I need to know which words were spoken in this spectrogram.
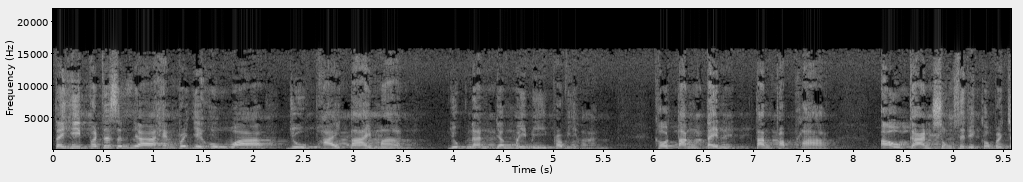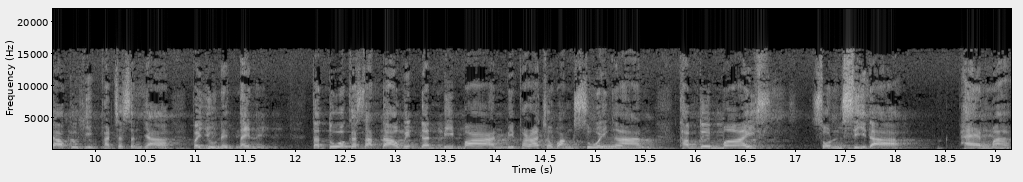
แต่หีบพันธสัญญาแห่งพระเยโฮวาอยู่ภายใต้ม่าน ยุคนั้นยังไม่มีพระวิหาร เขาตั้งเต็นท์ตั้งพระพลาเอาการทรงสถิตของพระเจ้าคือหีบพันธสัญญาไปอยู่ในเต็นท์ แต่ตัวกษัตริย์ดาวิดนั้นมีบ้านมีพระราชวังสวยงามทำด้วยไม้สนสีดาแพงมาก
